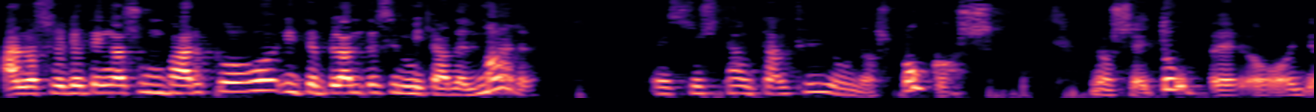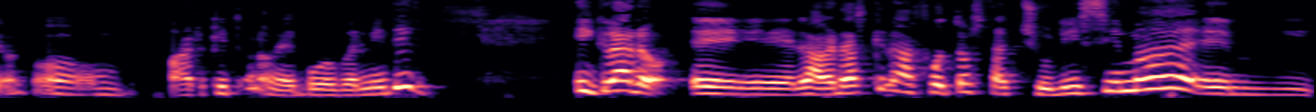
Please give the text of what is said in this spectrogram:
a no ser que tengas un barco y te plantes en mitad del mar. Eso está al alcance de unos pocos. No sé tú, pero yo no, un barquito no me puedo permitir. Y claro, eh, la verdad es que la foto está chulísima em,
